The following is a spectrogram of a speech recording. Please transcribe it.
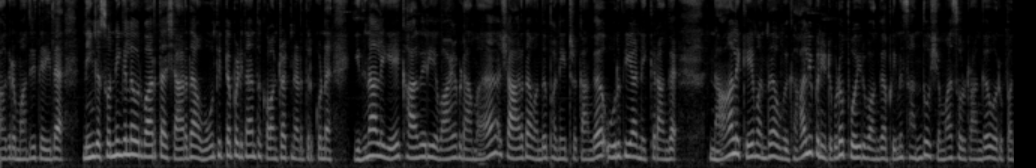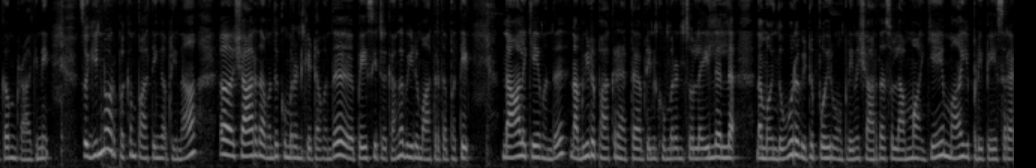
ஆகிற மாதிரி தெரியல. நீங்கள் சொன்னீங்கல்ல ஒரு வார்த்தை சாரதா உன் திட்டப்படி தான் இந்த கான்ட்ராக்ட் நடந்திருக்குன்னு இதனாலேயே காவேரியை வாழ விடாமல் சாரதா வந்து பண்ணிகிட்ருக்காங்க உறுதியாக நிற்கிறாங்க நாளைக்கே வந்து அவங்க காலி பண்ணிட்டு கூட போயிடுவாங்க அப்படின்னு சந்தோஷமாக சொல்கிறாங்க ஒரு பக்கம் ராகினி. ஸோ இன்னொரு பக்கம் பார்த்தீங்க அப்படின்னா சாரதா வந்து குமரன் கிட்ட வந்து பேசிகிட்டு இருக்காங்க வீடு மாற்றுறதை பற்றி நாளைக்கே வந்து நான் வீடு பார்க்குறேன் அத்தை அப்படின்னு குமரன் சொல்ல இல்லை இல்லை நம்ம இந்த ஊரை விட்டு போயிடுவோம் அப்படின்னு சாரதா சொல்ல அம்மா ஏம்மா இப்படி பேசுகிற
